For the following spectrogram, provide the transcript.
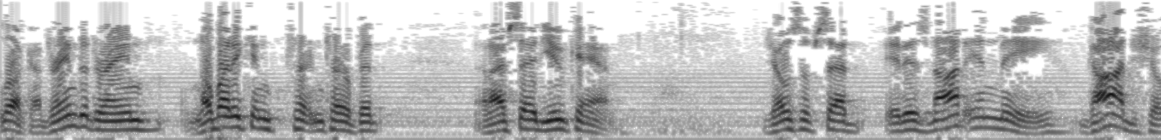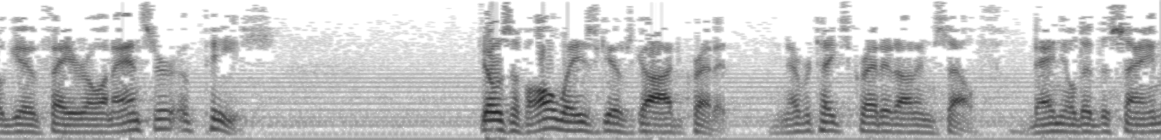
Look, I dreamed a dream. Nobody can ter- interpret, and I've said you can. Joseph said, It is not in me. God shall give Pharaoh an answer of peace. Joseph always gives God credit. He never takes credit on himself. Daniel did the same.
